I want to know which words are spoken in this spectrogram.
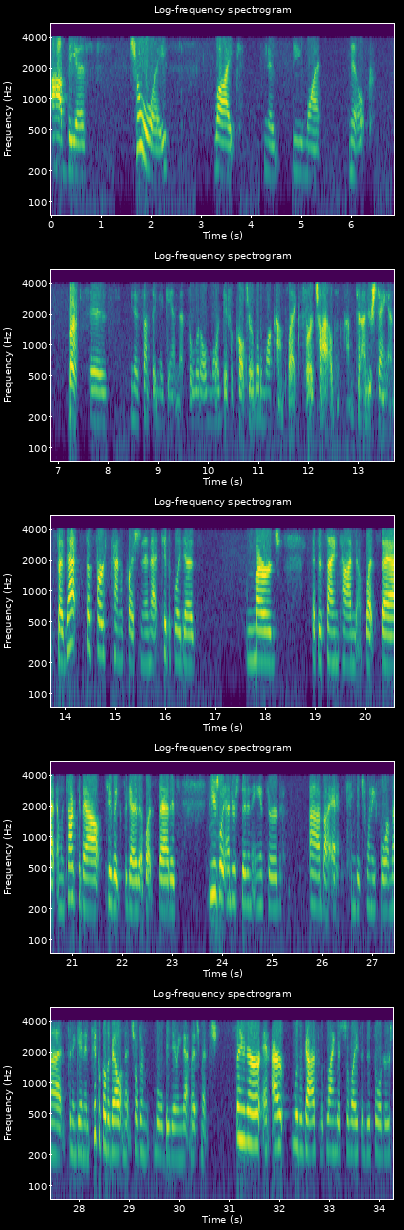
obvious choice like you know do you want milk versus you know something again that's a little more difficult or a little more complex for a child um, to understand. So that's the first kind of question, and that typically does merge at the same time that what's that. And we talked about two weeks ago that what's that is usually understood and answered uh, by 18 to 24 months. And again, in typical development, children will be doing that much much sooner. And our little guys with language delays and disorders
